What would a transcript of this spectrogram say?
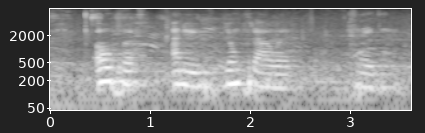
over aan u, jonkvrouwen Greta.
